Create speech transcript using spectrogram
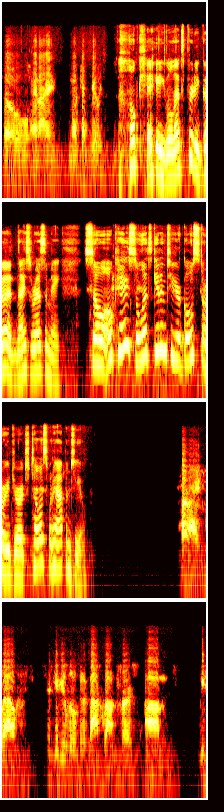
So, and I, and that's it, really. Okay, well, that's pretty good. Nice resume. So, okay, so let's get into your ghost story, George. Tell us what happened to you. All right. Well, to give you a little bit of background first, um, we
